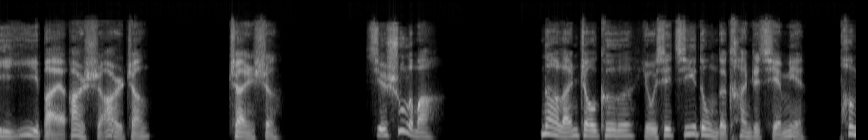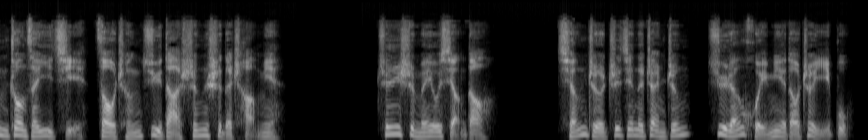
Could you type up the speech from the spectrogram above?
第一百二十二章战胜，结束了吗？纳兰朝歌有些激动的看着前面碰撞在一起、造成巨大声势的场面，真是没有想到，强者之间的战争居然毁灭到这一步。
